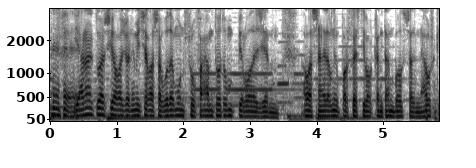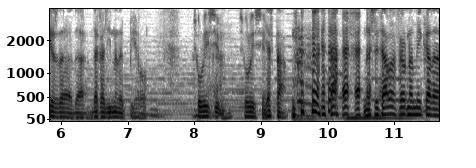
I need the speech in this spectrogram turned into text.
Hi ha una actuació de la Johnny Mitchell asseguda en un sofà amb tot un piló de gent a l'escenari del Newport Festival cantant Sides Now, que és de, de, de gallina de piel. Xulíssim, xulíssim. Ja està. Necessitava fer una mica de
